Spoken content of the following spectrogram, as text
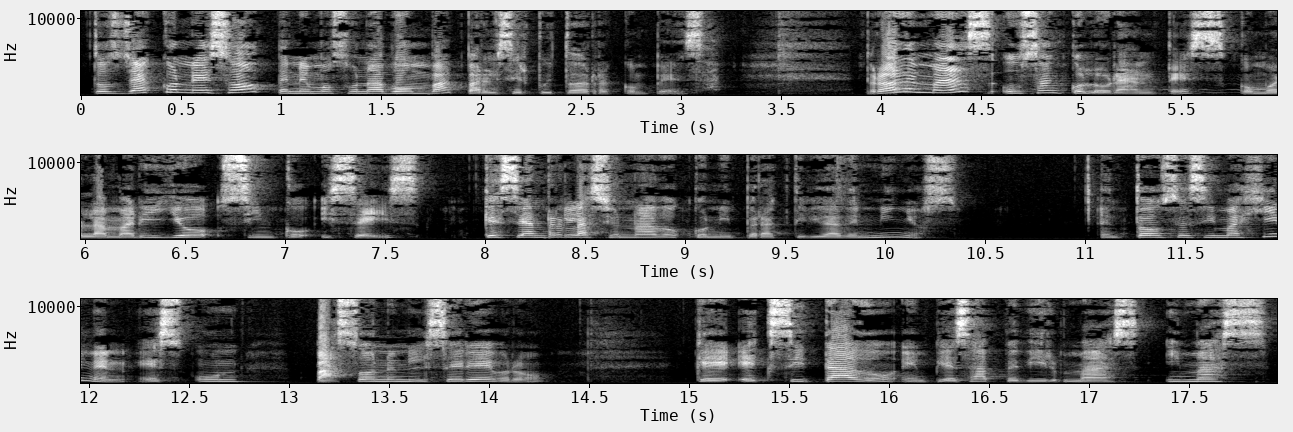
Entonces ya con eso tenemos una bomba para el circuito de recompensa. Pero además usan colorantes como el amarillo 5 y 6 que se han relacionado con hiperactividad en niños. Entonces imaginen, es un pasón en el cerebro que excitado empieza a pedir más y más.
